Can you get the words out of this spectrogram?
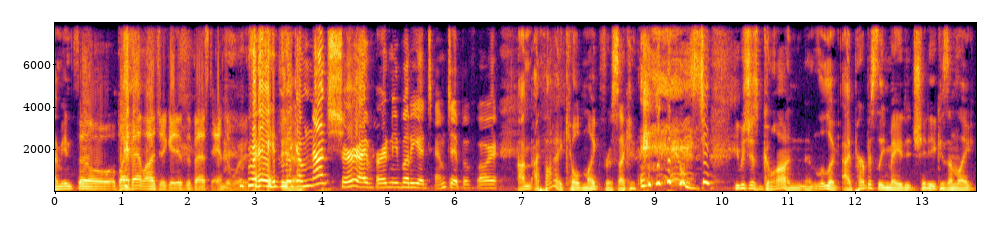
I mean, So by that logic, it is the best and the worst. Right? Like, Yeah. I'm not sure I've heard anybody attempt it before. I'm, I thought I killed Mike for a second. he, was just, he was just gone. Look, I purposely made it shitty because I'm like,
